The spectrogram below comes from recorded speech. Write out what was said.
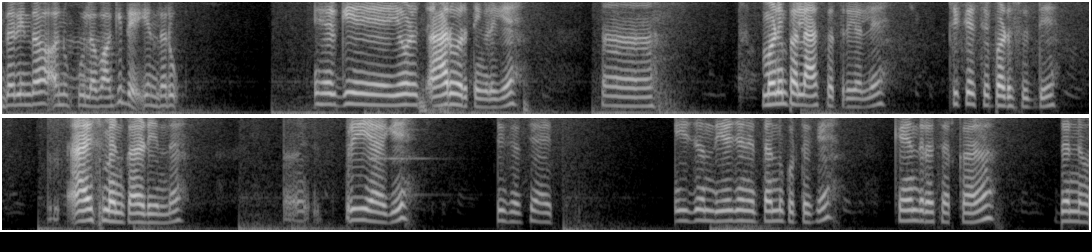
ಇದರಿಂದ ಅನುಕೂಲವಾಗಿದೆ, ಎಂದರು. ಇವರಿಗೆ ಏಳು, ಆರೂವರೆ ತಿಂಗಳಿಗೆ ಮಣಿಪಾಲ ಆಸ್ಪತ್ರೆಯಲ್ಲಿ ಚಿಕಿತ್ಸೆ ಪಡಿಸಿದ್ದೆ. ಆಯುಷ್ಮಾನ್ ಕಾರ್ಡಿಂದ ಫ್ರೀಯಾಗಿ ಚಿಕಿತ್ಸೆ ಆಯಿತು. ಇದೊಂದು ಯೋಜನೆ ತಂದು ಕೊಟ್ಟಕ್ಕೆ ಕೇಂದ್ರ ಸರ್ಕಾರ ಧನ್ಯವಾದ.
